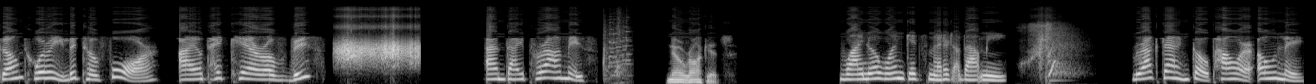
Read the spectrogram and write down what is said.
Don't worry little four, I'll take care of this. And I promise. No rockets. Why no one gets mad about me? Rectangle power only.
